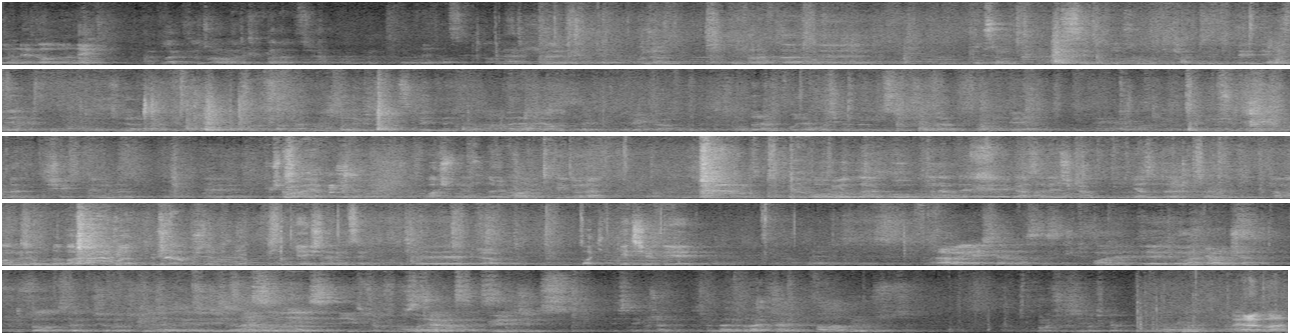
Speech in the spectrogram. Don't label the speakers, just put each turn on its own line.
Örnek al, örnek.
Hocam bu tarafta e, 98 99 bizim belediyemizdeyken iki dönem bu dönem ocak başkanlarımız burada e, e, küçük memurlar, şehit memurları e, köşeler yapmışlar. Başbuğumuzun da vefat ettiği dönem o yıllar, o dönemde e, gazetede çıkan yazıları tamamıyla burada başbuğumuza köşe yapmıştır. Gençlerimizin e, vakit geçirdiği
Merhaba gençler nasılsınız?
kütüphane. E, Ömer Faruk Şen,
Sağlık Servis
Nasılsınız iyi misiniz?
hocam, yöneticimiz. Hocam.
Ömer bırakacağım falan diyormuşsun sen.
Merhaba.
